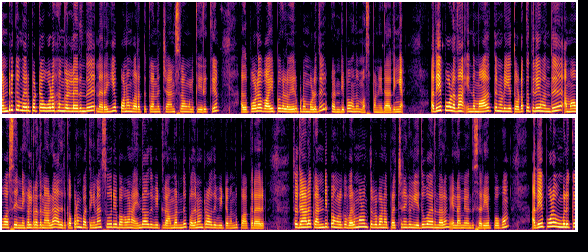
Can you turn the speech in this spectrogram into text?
ஒன்றுக்கு மேற்பட்ட ஊடகங்கள்லேருந்து நிறைய பணம் வரத்துக்கான சான்ஸ்லாம் உங்களுக்கு இருக்குது அதுபோல் வாய்ப்புகள் ஏற்படும் பொழுது கண்டிப்பாக வந்து மஸ் பண்ணிடாதீங்க. அதே போல் தான் இந்த மாதத்தினுடைய தொடக்கத்திலே வந்து அமாவாசை நிகழ்கிறதுனால அதுக்கப்புறம் பார்த்திங்கன்னா சூரிய பகவான் ஐந்தாவது வீட்டில் அமர்ந்து பதினொன்றாவது வீட்டை வந்து பார்க்குறாரு ஸோ இதனால் கண்டிப்பாக உங்களுக்கு வருமானம் தொடர்பான பிரச்சனைகள் எதுவாக இருந்தாலும் எல்லாமே வந்து சரியாக போகும். அதே போல் உங்களுக்கு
